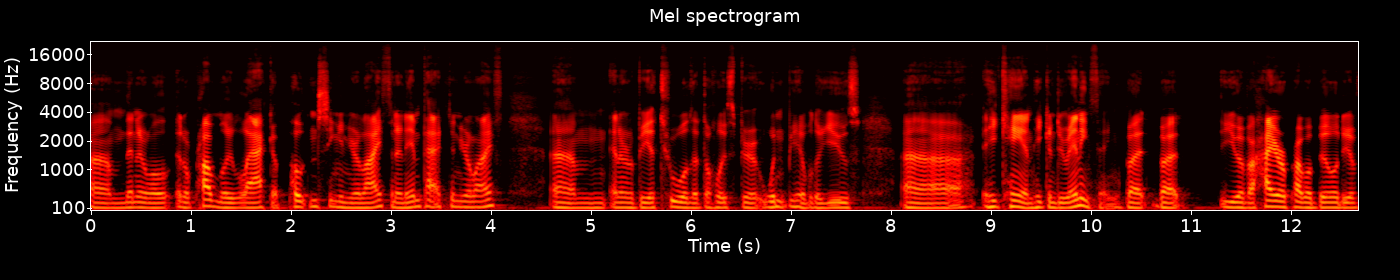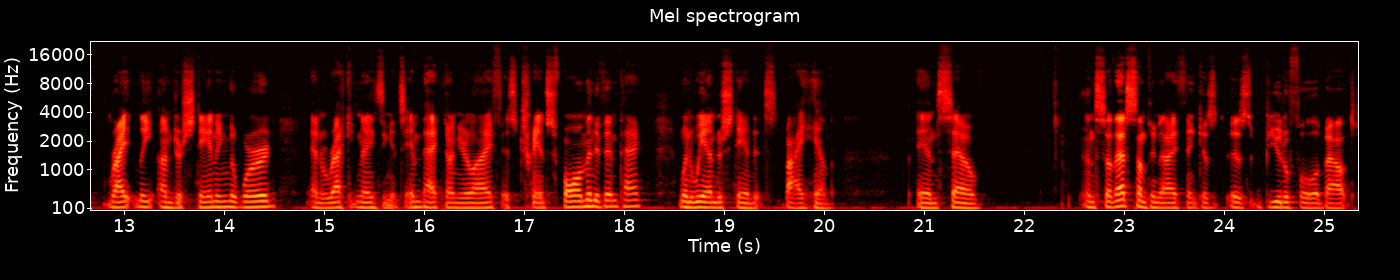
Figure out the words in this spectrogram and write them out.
um, then it'll it'll probably lack a potency in your life and an impact in your life um, and it'll be a tool that the Holy Spirit wouldn't be able to use. Uh, he can, he can do anything, but but you have a higher probability of rightly understanding the word and recognizing its impact on your life, its transformative impact, when we understand it's by Him. And so, and so that's something that I think is is beautiful about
